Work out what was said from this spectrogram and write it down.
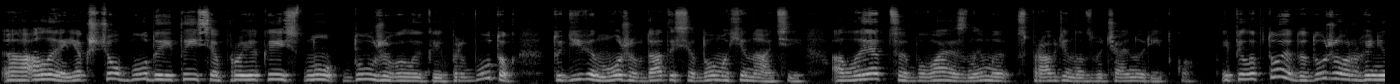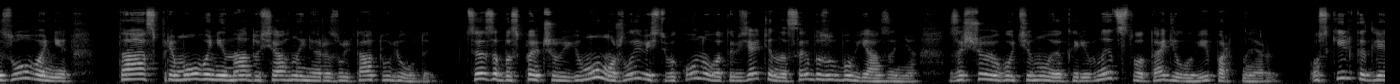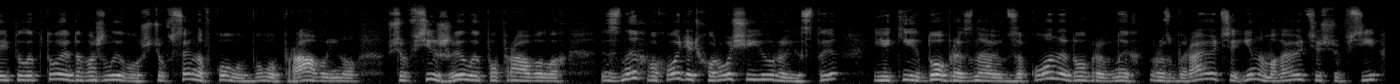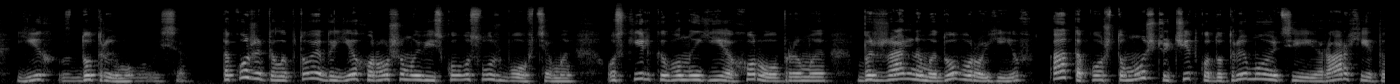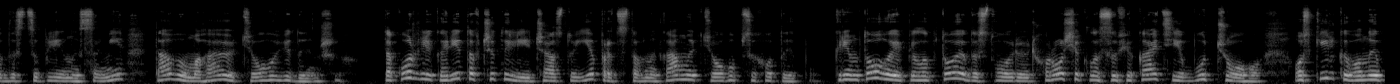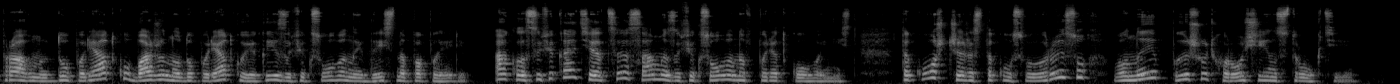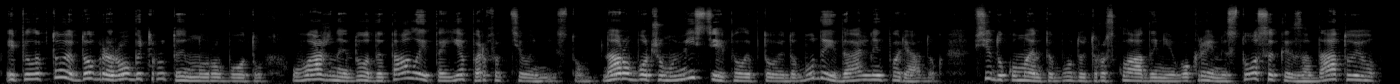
Але якщо буде йтися про якийсь ну, дуже великий прибуток, тоді він може вдатися до махінацій. Але це буває з ними справді надзвичайно рідко. Епілептоїди дуже організовані та спрямовані на досягнення результату люди. Це забезпечує йому можливість виконувати взяті на себе зобов'язання, за що його цінує керівництво та ділові партнери. Оскільки для епілептоїда важливо, щоб все навколо було правильно, щоб всі жили по правилах, з них виходять хороші юристи, які добре знають закони, добре в них розбираються і намагаються, щоб всі їх дотримувалися. Також епілептоїди є хорошими військовослужбовцями, оскільки вони є хоробрими, безжальними до ворогів, а також тому, що чітко дотримуються ієрархії та дисципліни самі та вимагають цього від інших. Також лікарі та вчителі часто є представниками цього психотипу. Крім того, епілептоїди створюють хороші класифікації будь-чого, оскільки вони прагнуть до порядку, бажано до порядку, який зафіксований десь на папері. А класифікація це саме зафіксована впорядкованість. Також через таку свою рису вони пишуть хороші інструкції. Епілептоїд добре робить рутинну роботу, уважний до деталей та є перфекціоністом. На робочому місці епілептоїда буде ідеальний порядок. Всі документи будуть розкладені в окремі стосики за датою,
